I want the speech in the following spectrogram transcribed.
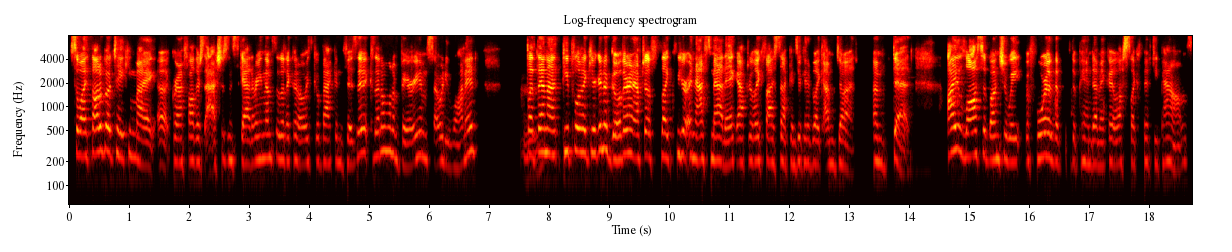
So I thought about taking my uh, grandfather's ashes and scattering them so that I could always go back and visit because I don't want to bury him. So what he wanted. But Mm. then uh, people are like, you're gonna go there, and after like you're an asthmatic, after like five seconds, you're gonna be like, I'm done, I'm dead. I lost a bunch of weight before the, the pandemic. I lost like 50 pounds.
